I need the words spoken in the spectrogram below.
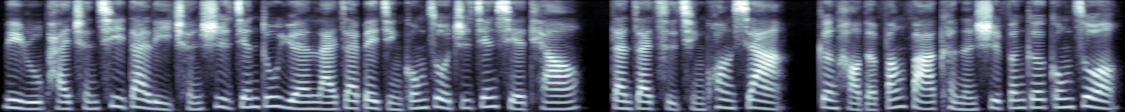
例如排程器代理程式监督员来在背景工作之间协调，但在此情况下，更好的方法可能是分割工作。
